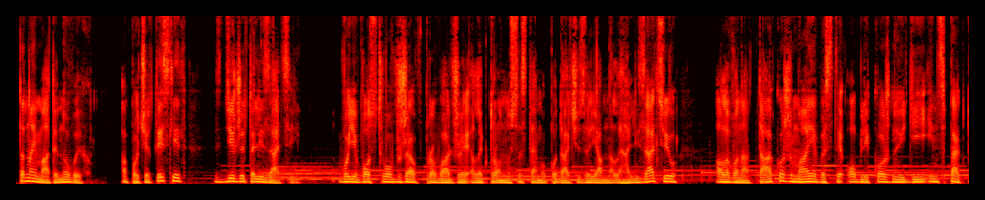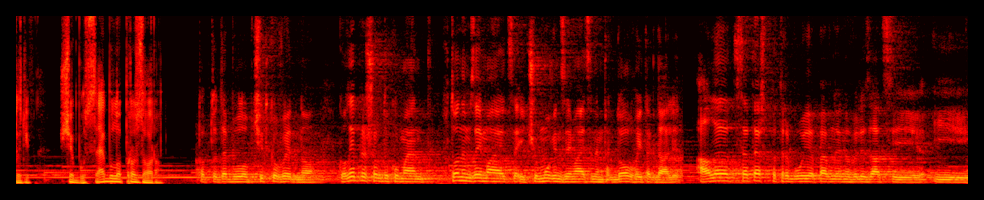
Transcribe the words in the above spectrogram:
та наймати нових. А почати слід з діджиталізації. Воєводство вже впроваджує електронну систему подачі заяв на легалізацію, але вона також має вести облік кожної дії інспекторів, щоб усе було прозоро. Тобто, де було б чітко видно, коли прийшов документ, хто ним займається і чому він займається ним так довго і так далі. Але це теж потребує певної новелізації і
